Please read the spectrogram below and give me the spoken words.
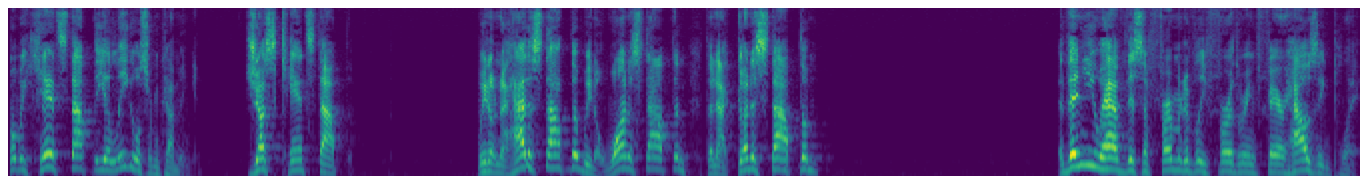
But we can't stop the illegals from coming in. Just can't stop them. We don't know how to stop them. We don't want to stop them. They're not going to stop them. And then you have this affirmatively furthering fair housing plan,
